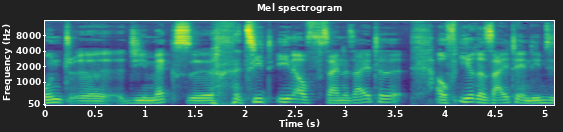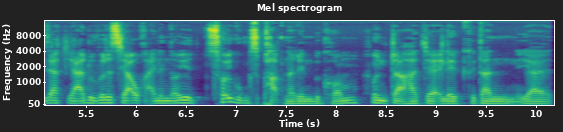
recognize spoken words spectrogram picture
und äh, die Max äh, zieht ihn auf seine Seite, auf ihre Seite, indem sie sagt, ja, du würdest ja auch eine neue Zeugungspartnerin bekommen und da hat der Alec dann ja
